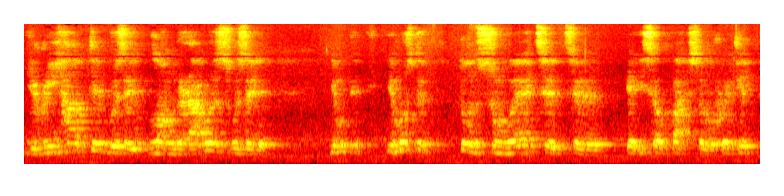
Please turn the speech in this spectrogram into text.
your rehab did? Was it longer hours? Was it you? You must have done some work to, to get yourself back so quickly.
